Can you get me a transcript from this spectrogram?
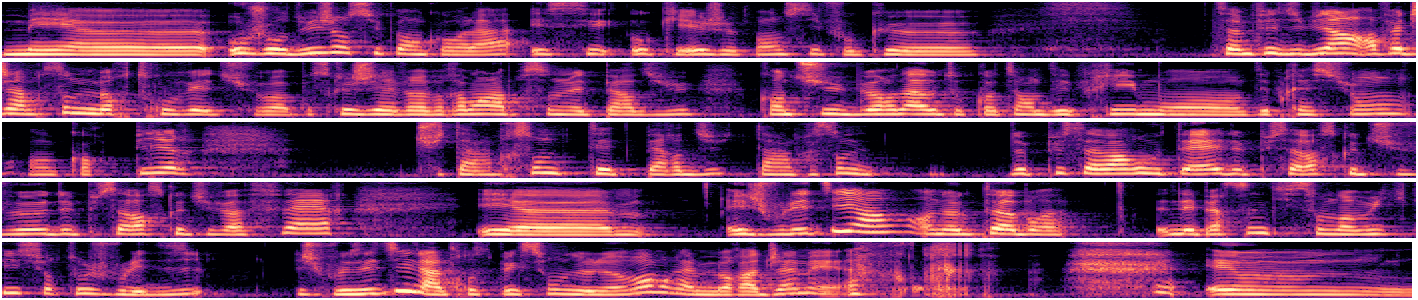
Mais euh, aujourd'hui, j'en suis pas encore là et c'est ok, je pense. Il faut que. Ça me fait du bien. En fait, j'ai l'impression de me retrouver, tu vois, parce que j'avais vraiment l'impression de m'être perdue. Quand tu burn-out ou quand tu es en déprime ou en dépression, encore pire, tu as l'impression de t'être perdu. Tu as l'impression de, plus savoir où t'es, de plus savoir ce que tu veux, de plus savoir ce que tu vas faire. Et, euh, et je vous l'ai dit, hein, en octobre, les personnes qui sont dans Weekly, surtout, je vous l'ai dit, je vous ai dit, l'introspection de novembre, elle me rate jamais. Euh,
